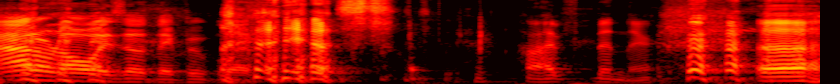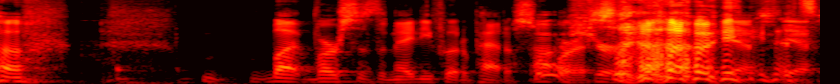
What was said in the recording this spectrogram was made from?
I, I don't always know if they poop less. yes, I've been there. uh, but versus an 80 foot apatosaurus. Oh, sure. I mean, yes, yes.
